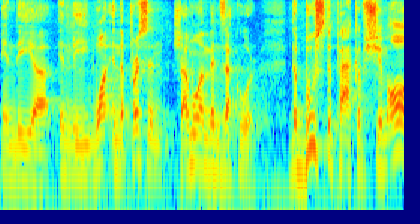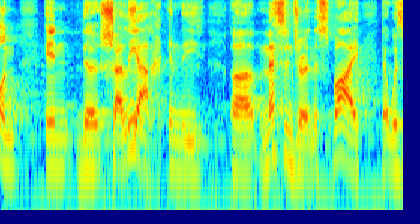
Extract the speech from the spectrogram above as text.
in the uh, in the one, in the person Shamuam ben Zakur, the booster pack of Shimon in the shaliach in the uh, messenger and the spy that was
